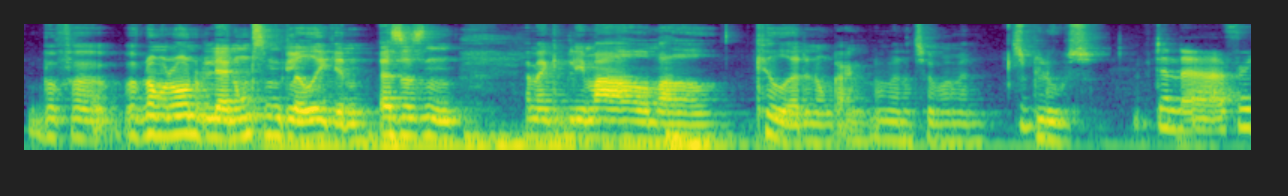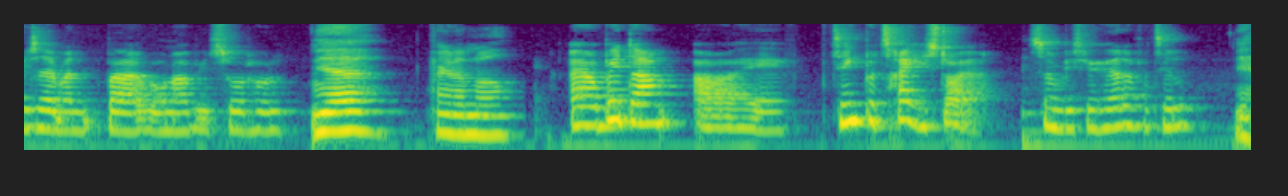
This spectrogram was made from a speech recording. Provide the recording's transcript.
hvorfor, hvornår, hvornår bliver jeg nogensinde glad igen? Altså sådan, at man kan blive meget, meget ked af det nogle gange, når man er tømmermænds blues. Den der følelse af, at man bare vågner op i et sort hul. Ja, på en eller anden måde. Og jeg har bedt dig om at øh, tænke på tre historier, som vi skal høre dig fortælle. Ja.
